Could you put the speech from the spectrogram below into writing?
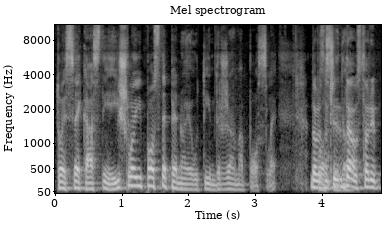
to je sve kasnije išlo i postepeno je u tim državama posle Dobro, posle znači, do- da, u stvari, uh, uh,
